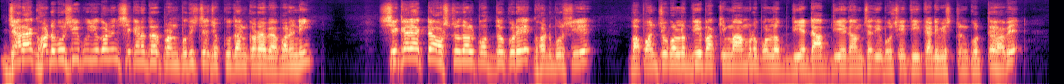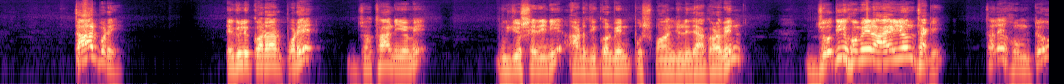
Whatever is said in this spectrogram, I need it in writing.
যারা ঘট বসিয়ে পুজো করেন, সেখানে তো আর প্রাণ প্রতিষ্ঠা, চক্ষুদান করার ব্যাপারে নেই। সেখানে একটা অষ্টদল পদ্ম করে ঘট বসিয়ে, বা পঞ্চপল্লব দিয়ে, বা কিংবা আম্রপল্লব দিয়ে, ডাব দিয়ে, গামছা দিয়ে বসিয়ে তীর কাটি বেষ্টন করতে হবে। তারপরে এগুলি করার পরে যথা নিয়মে পুজো সেরে নিয়ে আরতি করবেন, পুষ্পাঞ্জলি দেওয়া করাবেন। যদি হোমের আয়োজন থাকে, তাহলে হোমটাও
